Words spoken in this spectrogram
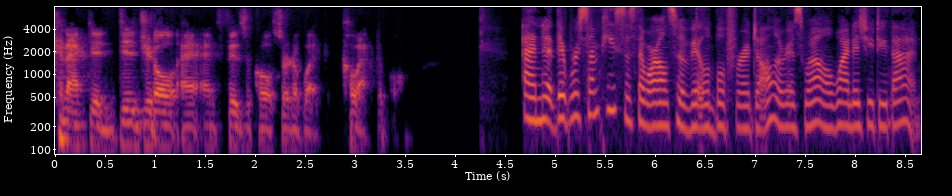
connected digital and, and physical sort of like collectible. And there were some pieces that were also available for a dollar as well. Why did you do that?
